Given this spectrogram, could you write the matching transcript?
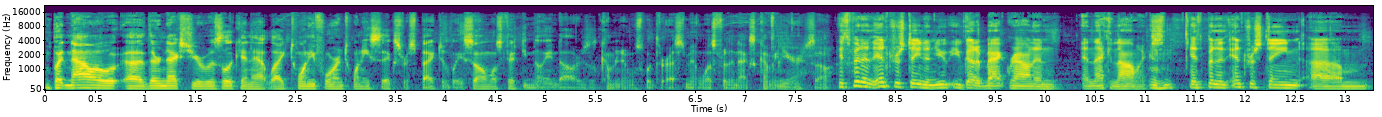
but now uh, their next year was looking at like 24 and 26 respectively. So almost 50 million dollars was coming in was what their estimate was for the next coming year. So It's been an interesting, and you, you've got a background in, in economics. Mm-hmm. It's been an interesting um,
